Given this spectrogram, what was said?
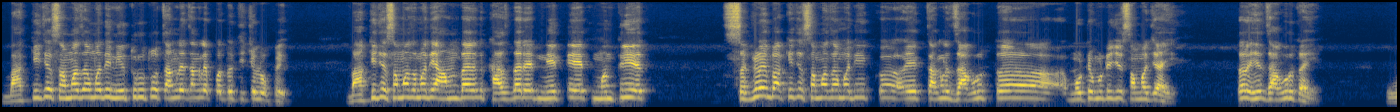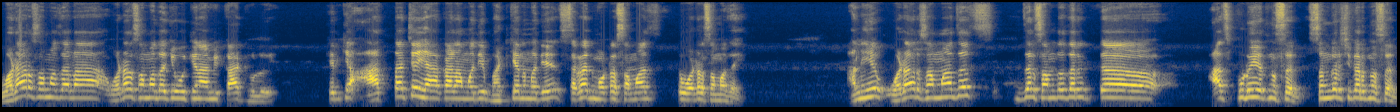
बाकीच्या समाजामध्ये नेतृत्व चांगल्या चांगल्या पद्धतीचे लोक आहेत. बाकीच्या समाजामध्ये आमदार आहेत खासदार आहेत नेते आहेत मंत्री आहेत. सगळे बाकीच्या समाजामध्ये एक चांगलं जागृत मोठे मोठे जे समाज आहे तर हे जागृत आहे. वडार समाजाला वडार समाजाच्या वतीनं आम्ही का ठेवलोय? कारण की आत्ताच्या ह्या काळामध्ये भटक्यांमध्ये सगळ्यात मोठा समाज तो वडार समाज आहे. आणि हे वडार समाजच जर समजा जर आज पुढे येत नसेल संघर्ष करत नसेल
